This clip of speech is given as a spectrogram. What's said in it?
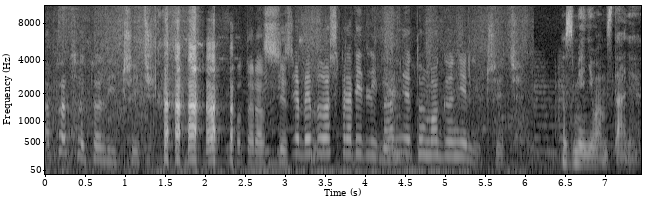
A po co to liczyć? bo teraz jest Żeby było sprawiedliwie. Dla mnie to mogę nie liczyć. Zmieniłam zdanie.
